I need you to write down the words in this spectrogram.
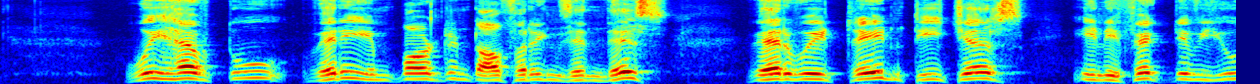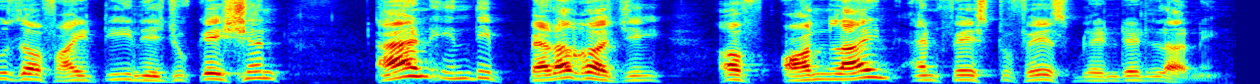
We have two very important offerings in this where we train teachers in effective use of IT in education and in the pedagogy of online and face to face blended learning.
